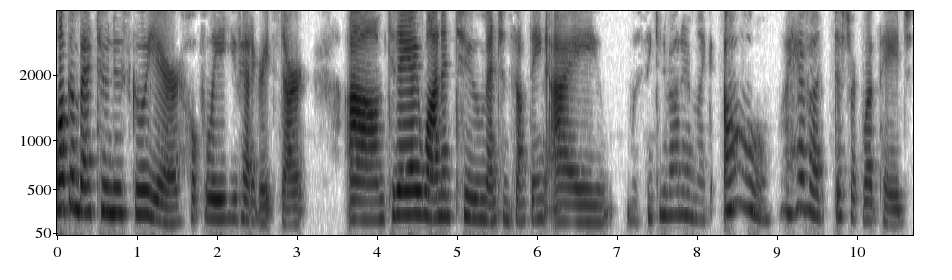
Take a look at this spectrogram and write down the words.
Welcome back to a new school year. Hopefully you've had a great start. Um, today I wanted to mention something. I was thinking about it. I'm like, oh, I have a district web page.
